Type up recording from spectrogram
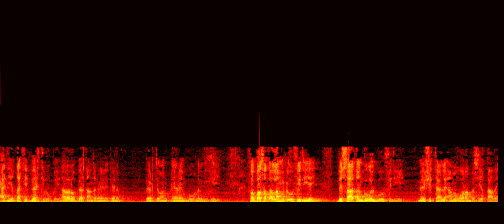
xadiiqati beerti buu geeyey. Nabalo beerta aan tagna keena beerti oon dheerayn buu nabiga geeyey. Fabasat allah wuxuu u fidiyey. Bisaatan gogol buu u fidiyey. Meesha taallay ama u horaanba sii qaaday.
